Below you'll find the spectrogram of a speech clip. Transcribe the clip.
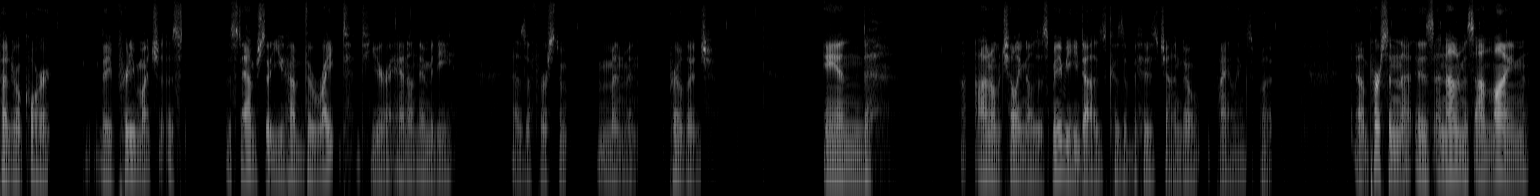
federal court, they pretty much established that you have the right to your anonymity as a First Amendment privilege. And I don't know if Chille knows this. Maybe he does because of his John Doe filings. But a person that is anonymous online,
